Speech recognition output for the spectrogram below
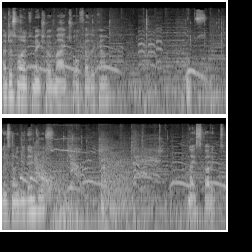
I just wanted to make sure of my actual feather count. Oops. This is gonna be dangerous. Nice, got it.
